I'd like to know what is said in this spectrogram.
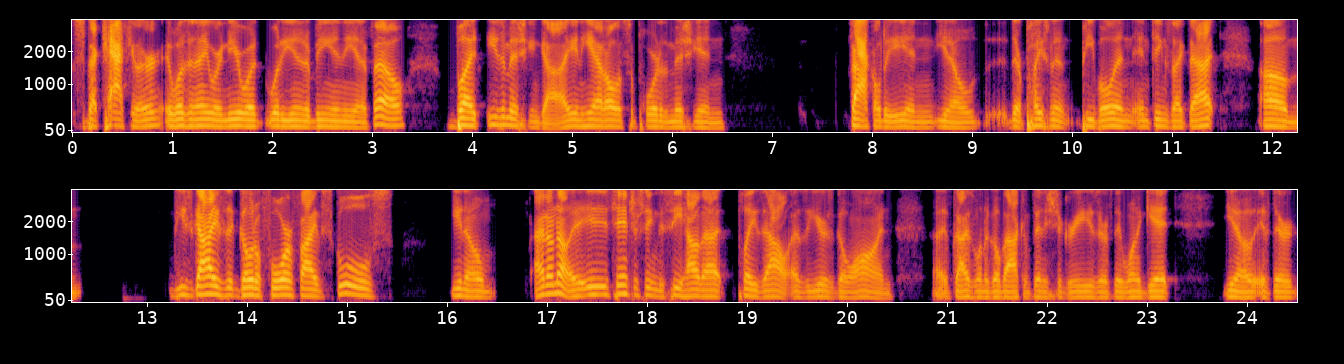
spectacular. It wasn't anywhere near what what he ended up being in the NFL. But he's a Michigan guy, and he had all the support of the Michigan faculty and you know their placement people and and things like that. Um, these guys that go to four or five schools, you know, I don't know. It's interesting to see how that plays out as the years go on. Uh, if guys want to go back and finish degrees, or if they want to get, you know, if their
